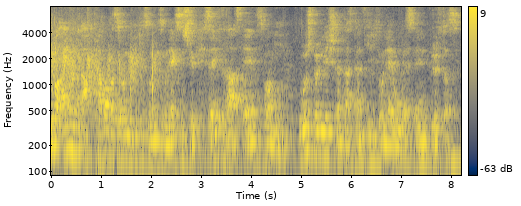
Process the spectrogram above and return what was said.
Über 108 Coverversionen gibt es von unserem nächsten Stück Save the Last Dance for Me. Ursprünglich stammt das Tanzlied von der US-Band Drifters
